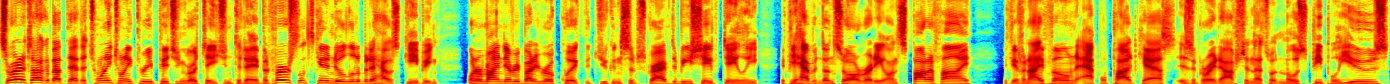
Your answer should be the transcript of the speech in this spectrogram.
So we're going to talk about that, the 2023 pitching rotation today. But first, let's get into a little bit of housekeeping. I want to remind everybody real quick that you can subscribe to B Shafe Daily if you haven't done so already on Spotify. If you have an iPhone, Apple Podcast is a great option. That's what most people use.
